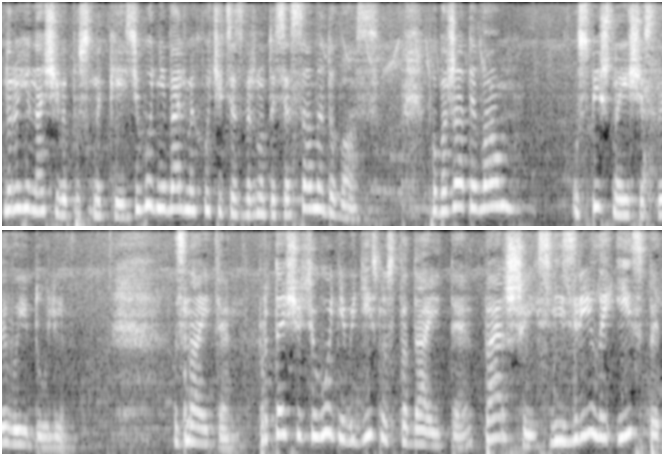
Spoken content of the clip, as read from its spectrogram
Дорогі наші випускники, сьогодні вельми хочеться звернутися саме до вас, побажати вам успішної і щасливої долі. Знайте про те, що сьогодні ви дійсно складаєте перший свій зрілий іспит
